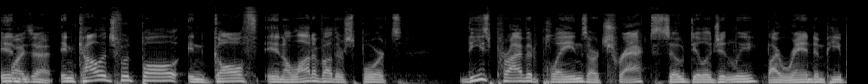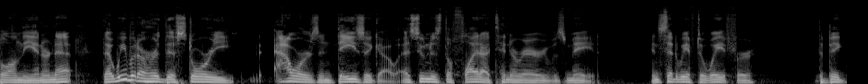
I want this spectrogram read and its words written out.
In, Why is that? In college football, in golf, in a lot of other sports – these private planes are tracked so diligently by random people on the internet that we would have heard this story hours and days ago as soon as the flight itinerary was made. Instead, we have to wait for the big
